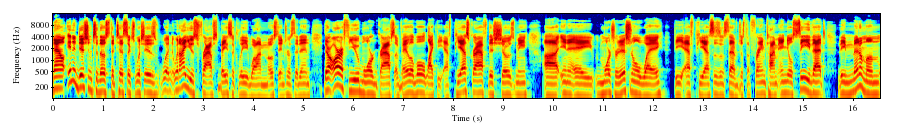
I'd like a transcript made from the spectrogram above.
Now, in addition to those statistics, which is when, when I use Frafs, basically what I'm most interested in, there are a few more graphs available, like the FPS graph. This shows me uh, in a more traditional way the FPSs instead of just the frame time. And you'll see that the minimum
